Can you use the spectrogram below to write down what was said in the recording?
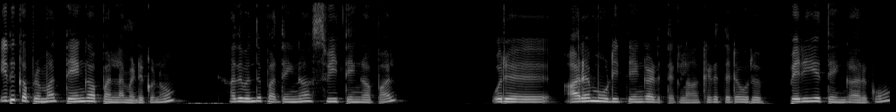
இதுக்கப்புறமா தேங்காய் பால்லாம் எடுக்கணும். அது வந்து பார்த்திங்கன்னா ஸ்வீட் தேங்காய் பால். ஒரு அரை மூடி தேங்காய் எடுத்துக்கலாம். கிட்டத்தட்ட ஒரு பெரிய தேங்காய் இருக்கும்.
